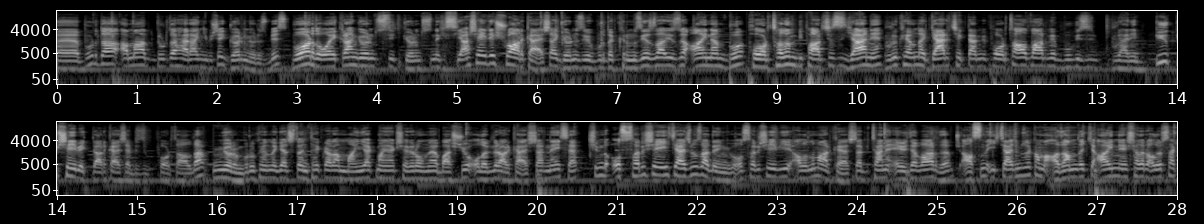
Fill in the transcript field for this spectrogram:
ee, burada ama burada herhangi bir şey görmüyoruz biz. Bu arada o ekran görüntüsü görüntüsündeki siyah şey de şu arkadaşlar. Gördüğünüz gibi burada kırmızı yazılar yazıyor. Aynen bu portalın bir parçası. Yani Brookhaven'da gerçekten bir portal var ve bu bizi bu hani büyük bir şey bekliyor arkadaşlar bizi bu portalda. Bilmiyorum Brookhaven'da gerçekten tekrardan manyak manyak şeyler olmaya başlıyor olabilir arkadaşlar. Neyse. Şimdi o sarı şeye ihtiyacımız var dediğim gibi. O sarı şeyi bir alalım arkadaşlar. Bir tane evde vardı. Aslında ihtiyacımız yok ama adamdaki aynı eşyaları alırsak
